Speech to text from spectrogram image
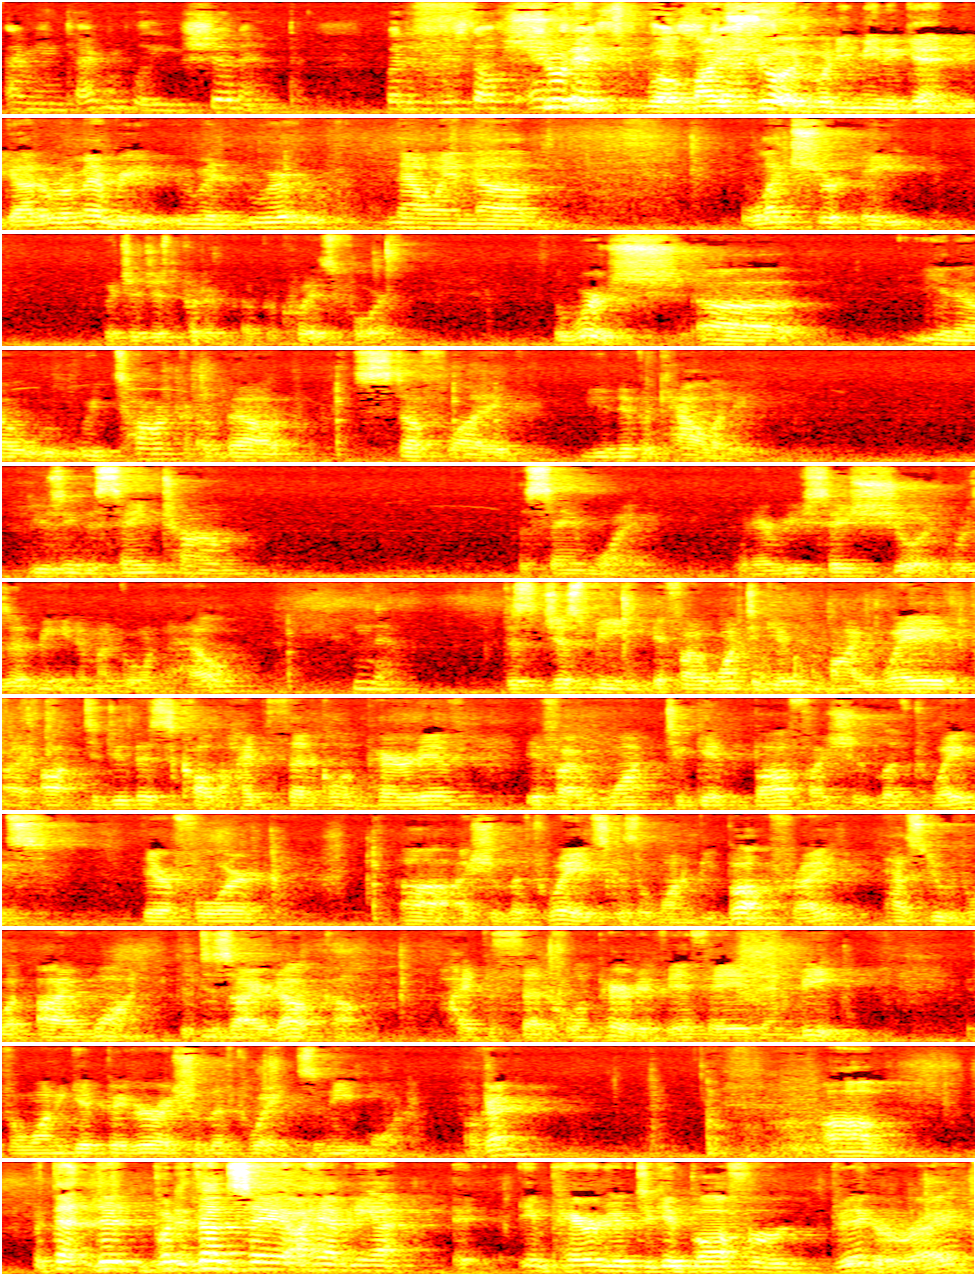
I mean, technically you shouldn't. But if your self-interest Shouldn't. Well, by just, should, what do you mean again? You got to remember, you- when we're now in um, lecture eight, which I just put up a quiz for. The word, sh- uh, you know, we talk about stuff like univocality, using the same term the same way. Whenever you say should, what does that mean? Am I going to hell? No. Does it just mean if I want to get my way, I ought to do this? It's called a hypothetical imperative. If I want to get buff, I should lift weights. Therefore, uh, I should lift weights because I want to be buff, right? It has to do with what I want, the desired outcome. Hypothetical imperative, if A, then B. If I want to get bigger, I should lift weights and eat more, okay? Um, but that, but it doesn't say I have any uh, imperative to get buff or bigger, right?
